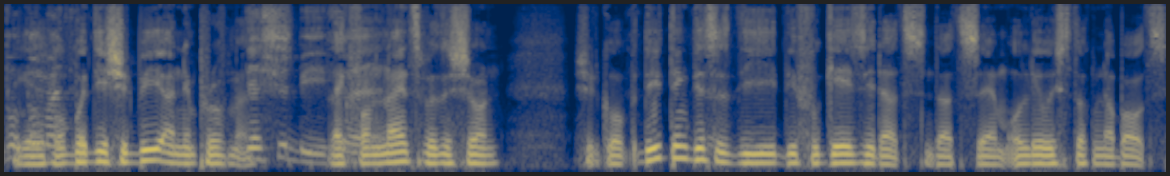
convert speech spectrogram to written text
But, I but, but there should be an improvement. there should be like fair. from ninth position, should go. But do you think this is the the fugazi that's that's um, Ole is talking about?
